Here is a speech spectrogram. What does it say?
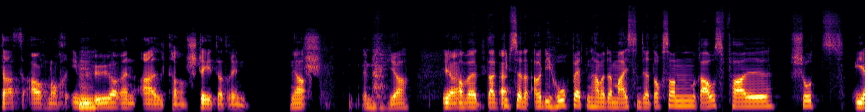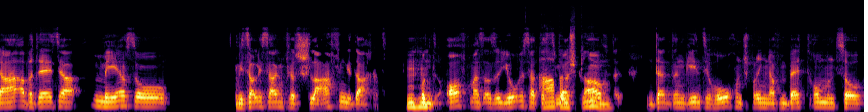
das auch noch im Mhm. höheren Alter, steht da drin. Ja, ja. Ja, Aber da äh gibt's ja dann aber die Hochbetten haben ja dann meistens ja doch so 'n Rausfallschutz. Ja, aber der ist ja mehr so, wie soll ich sagen, fürs Schlafen gedacht. Mhm. Und oftmals also, Joris hat das Ah, zum Beispiel auch, dann dann gehen sie hoch und springen aufm Bett rum und so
